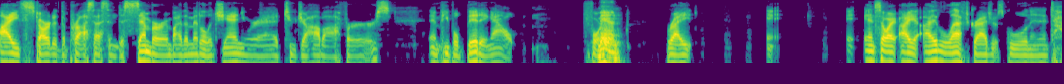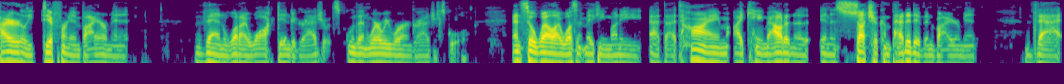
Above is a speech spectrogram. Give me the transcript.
I started the process in December, and by the middle of January, I had two job offers and people bidding out for Man. it, right? A- And so I, I, I left graduate school in an entirely different environment than what I walked into graduate school, than where we were in graduate school. And so while I wasn't making money at that time, I came out in a in a, such a competitive environment that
